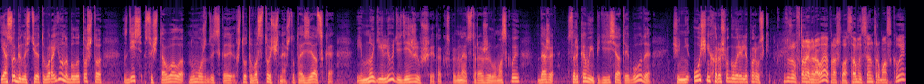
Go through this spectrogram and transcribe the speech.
И особенностью этого района было то, что здесь существовало, ну, может быть, что-то восточное, что-то азиатское. И многие люди, здесь жившие, как вспоминают старожилы Москвы, даже в 40-е, 50-е годы, еще не очень хорошо говорили по-русски. Это уже Вторая мировая прошла, самый центр Москвы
